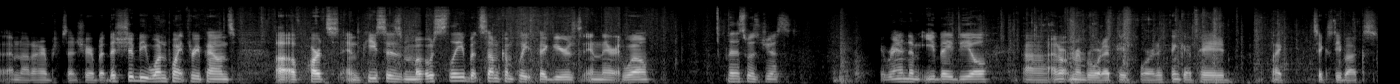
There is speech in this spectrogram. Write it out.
I'm not 100% sure. But this should be 1.3 pounds uh, of parts and pieces mostly, but some complete figures in there as well. This was just a random eBay deal. Uh, I don't remember what I paid for it. I think I paid like 60 bucks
